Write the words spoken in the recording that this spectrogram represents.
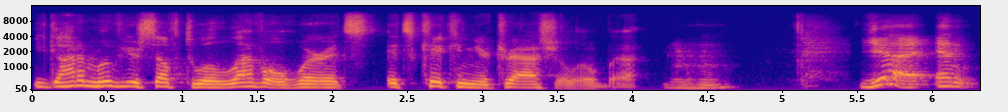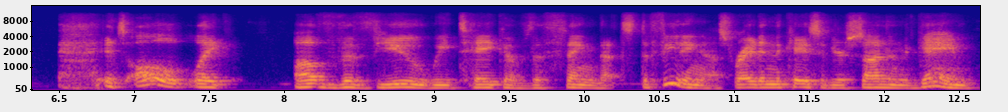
you got to move yourself to a level where it's it's kicking your trash a little bit. Mm-hmm. Yeah, and it's all like of the view we take of the thing that's defeating us, right? In the case of your son in the game,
